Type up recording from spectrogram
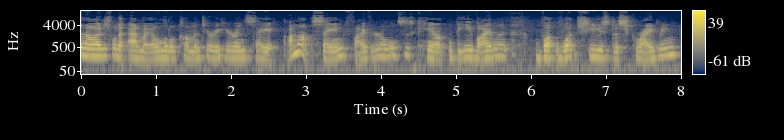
Now, I just want to add my own little commentary here and say I'm not saying five year olds can't be violent, but what she is describing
